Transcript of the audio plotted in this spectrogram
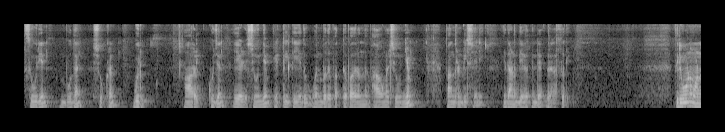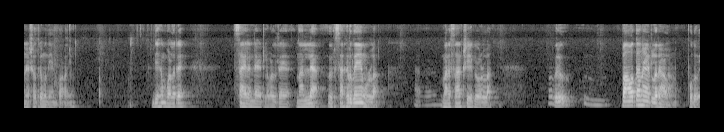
സൂര്യൻ ബുധൻ ശുക്രൻ ഗുരു. ആറിൽ കുജൻ ഏഴ് ശൂന്യം എട്ടിൽ കേതു ഒൻപത് പത്ത് പതിനൊന്ന് ഭാവങ്ങൾ ശൂന്യം പന്ത്രണ്ടിൽ ശനി. ഇതാണ് ഇദ്ദേഹത്തിന്റെ ഗ്രഹസ്ഥിതി. തിരുവോണമാണ് നക്ഷത്രമെന്ന് ഞാൻ പറഞ്ഞു. ഇദ്ദേഹം വളരെ സൈലന്റ് ആയിട്ടുള്ള വളരെ നല്ല ഒരു സഹൃദയമുള്ള മനസാക്ഷിയൊക്കെ ഉള്ള ഒരു പാവത്താനായിട്ടുള്ള ഒരാളാണ് പൊതുവേ.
